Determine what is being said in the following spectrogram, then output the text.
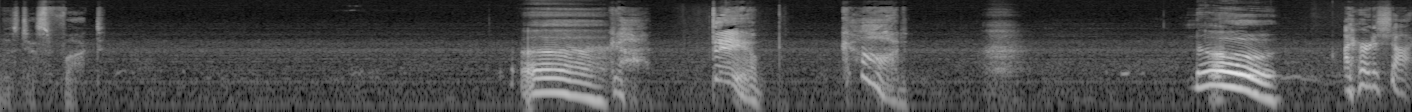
it was just fucked. Ah. God damn! God! No. I heard a shot.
